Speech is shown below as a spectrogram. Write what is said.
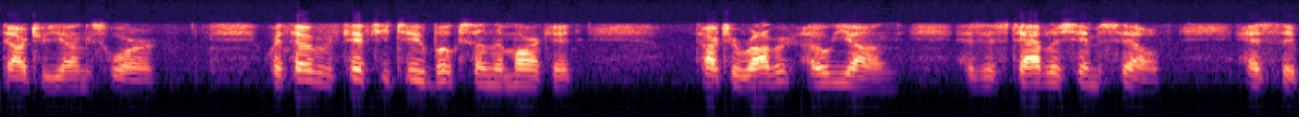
Dr. Young's work. With over 52 books on the market, Dr. Robert O. Young has established himself as the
